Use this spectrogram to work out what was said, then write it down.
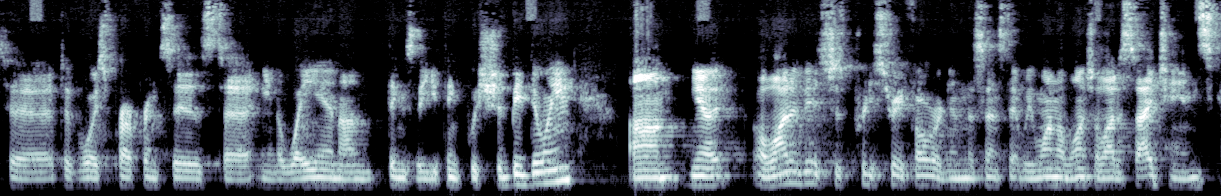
to to voice preferences to you know weigh in on things that you think we should be doing. Um, you know a lot of it's just pretty straightforward in the sense that we want to launch a lot of side chains.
